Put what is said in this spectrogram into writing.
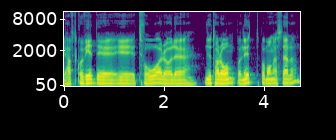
Vi har haft covid i, i två år och det, nu tar det om på nytt på många ställen.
